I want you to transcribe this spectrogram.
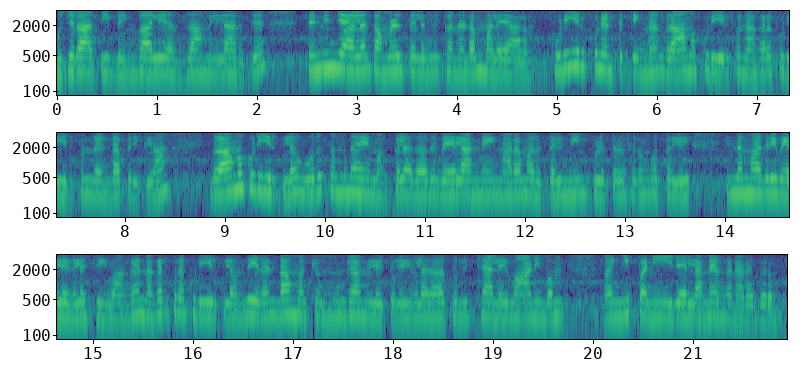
குஜராத்தி பெங்காலி அஸ்ஸாமிலாம் இருக்குது தென்னிந்தியாவில் தமிழ் தெலுங்கு கன்னடம் மலையாளம். குடியிருப்புன்னு எடுத்துக்கிட்டிங்கன்னா கிராம குடியிருப்பு நகர குடியிருப்புன்னு ரெண்டாக பிரிக்கலாம். கிராம குடியிருப்பில் ஒரு சமுதாய மக்கள் அதாவது வேளாண்மை மரமறுத்தல் மீன் பிடித்தல் சுரங்கத் தொழில் இந்த மாதிரி வேலைகளை செய்வாங்க. நகர்ப்புற குடியிருப்பில் வந்து இரண்டாம் மற்றும் மூன்றாம் நிலை தொழில்கள் அதாவது தொழிற்சாலை வாணிபம் வங்கிப்பணி இது எல்லாமே அங்கே நடைபெறும்.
